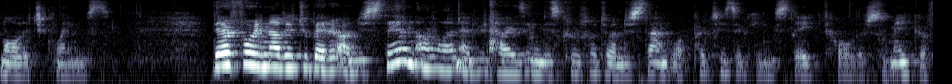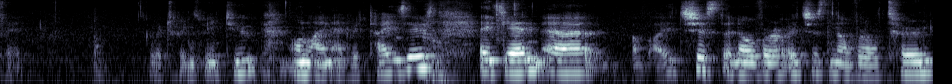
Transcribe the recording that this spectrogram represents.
knowledge claims. Therefore, in order to better understand online advertising, it is crucial to understand what participating stakeholders make of it. Which brings me to online advertisers. Again, uh, it's just an overall, it's just an overall term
